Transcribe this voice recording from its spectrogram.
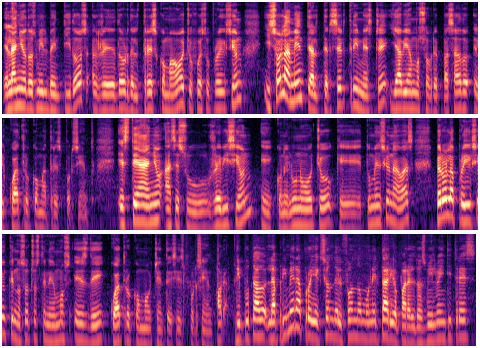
El año 2022 alrededor del 3,8% fue su proyección y solamente al tercer trimestre ya habíamos sobrepasado el 4,3%. Este año hace su revisión eh, con el 1,8 que tú mencionabas, pero la proyección que nosotros tenemos es de 4,86%. Ahora, diputado, la primera proyección del Fondo Monetario para el 2023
